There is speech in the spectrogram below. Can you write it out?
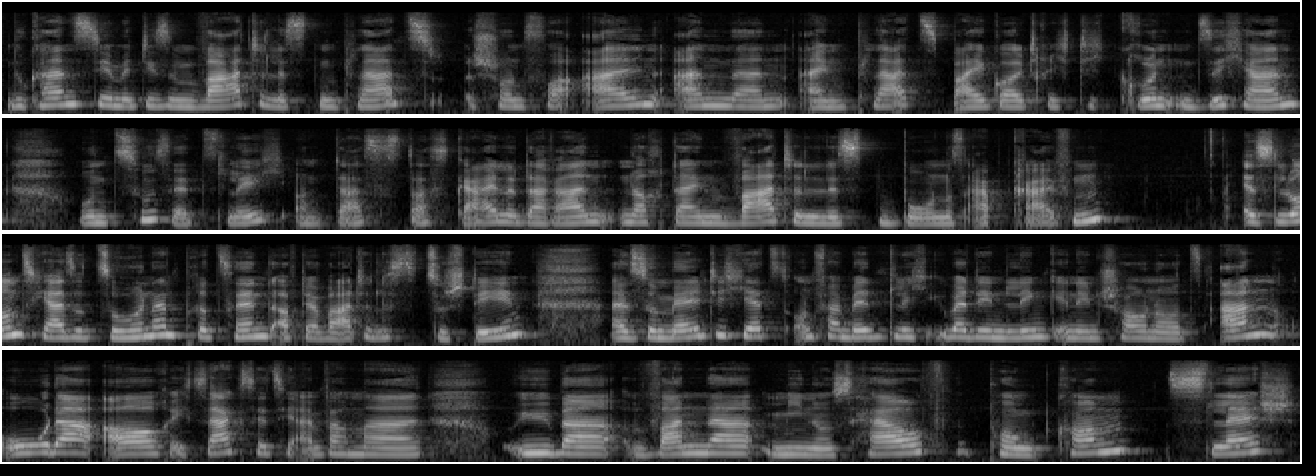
Du kannst dir mit diesem Wartelistenplatz schon vor allen anderen einen Platz bei Goldrichtig Gründen sichern und zusätzlich, und das ist das Geile daran, noch deinen Wartelistenbonus abgreifen. Es lohnt sich also zu 100% auf der Warteliste zu stehen. Also melde dich jetzt unverbindlich über den Link in den Show Notes an oder auch, ich sage es jetzt hier einfach mal, über wanda-health.com slash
